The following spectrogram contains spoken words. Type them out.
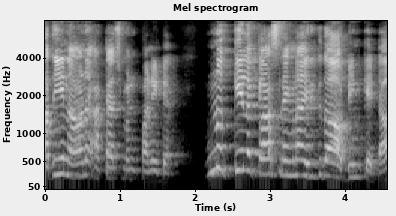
அதையும் நான் அட்டாச்மெண்ட் பண்ணிட்டேன். இன்னும் கீழே கிளாஸ்ல எங்கன்னா இருக்குதா அப்படின்னு கேட்டா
